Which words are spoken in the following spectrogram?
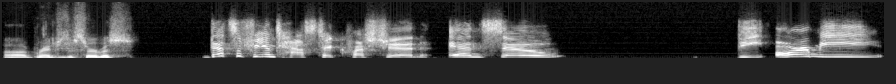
uh, branches of service? That's a fantastic question. And so the Army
